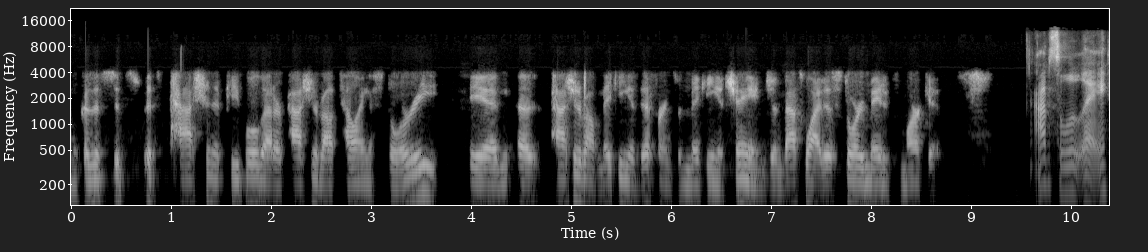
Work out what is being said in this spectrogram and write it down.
because um, it's it's it's passionate people that are passionate about telling a story and uh, passionate about making a difference and making a change. And that's why this story made its market. Absolutely.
